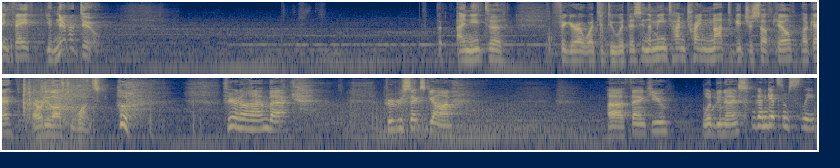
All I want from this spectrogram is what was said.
thing, Faith. You never do. But I need to figure out what to do with this. In the meantime, try not to get yourself killed, okay? I already lost you once. Fear not, I'm back. Kruger Sec gone. Uh, thank you. Would be nice. I'm gonna get some sleep.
